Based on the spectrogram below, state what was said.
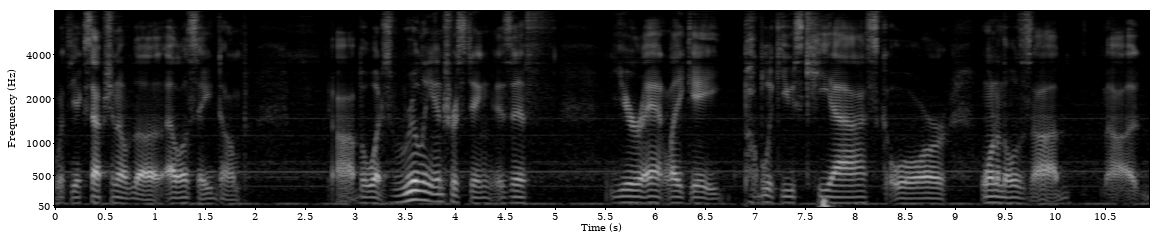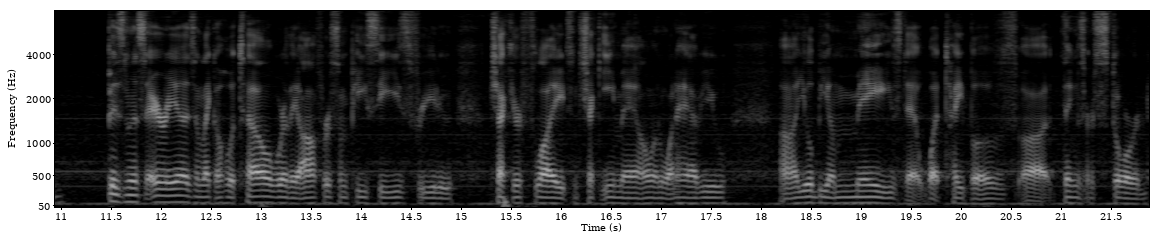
with the exception of the LSA dump. Uh, but what's really interesting is if you're at like a public use kiosk or one of those uh, uh, business areas and like a hotel where they offer some PCs for you to check your flights and check email and what have you. Uh, you'll be amazed at what type of uh, things are stored.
